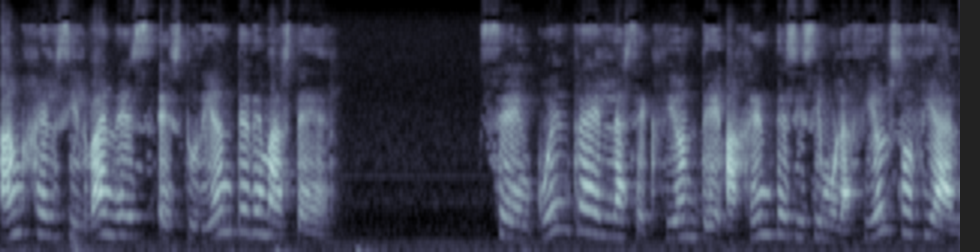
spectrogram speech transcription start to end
Ángel Silvanes, estudiante de máster. Se encuentra en la sección de Agentes y Simulación Social.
